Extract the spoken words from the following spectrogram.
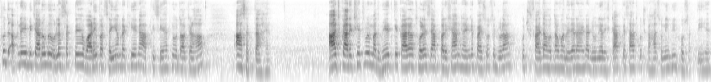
खुद अपने ही विचारों में उलझ सकते हैं वाड़ी पर संयम रखिएगा, आपकी सेहत में उतार चढ़ाव आ सकता है। आज कार्यक्षेत्र में मतभेद के कारण थोड़े से आप परेशान रहेंगे, पैसों से जुड़ा कुछ फ़ायदा होता हुआ नज़र आएगा, जूनियर स्टाफ के साथ कुछ कहा सुनी भी हो सकती है।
